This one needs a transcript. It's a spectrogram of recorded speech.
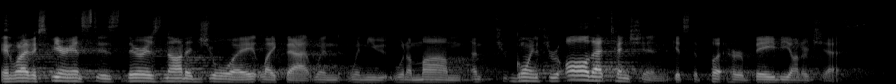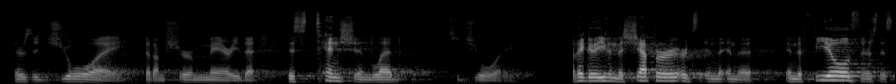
And what I've experienced is there is not a joy like that when, when, you, when a mom, um, going through all that tension, gets to put her baby on her chest. There's a joy that I'm sure Mary, that this tension led to joy. I think even the shepherds in the, in, the, in the fields, there's this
